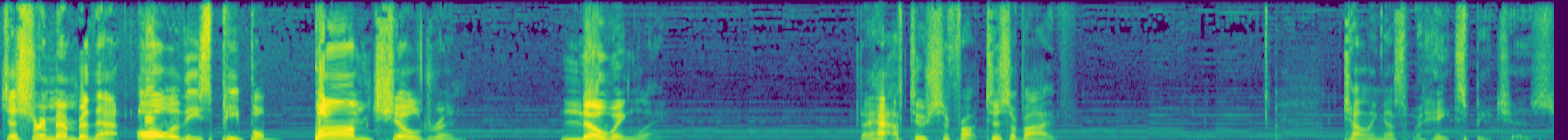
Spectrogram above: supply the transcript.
Just remember that. All of these people bomb children knowingly. They have to, to survive. Telling us what hate speech is,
